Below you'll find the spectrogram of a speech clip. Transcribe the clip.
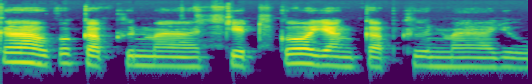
เก้าก็กลับคืนมาเจ็ดก็ยังกลับคืนมาอยู่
